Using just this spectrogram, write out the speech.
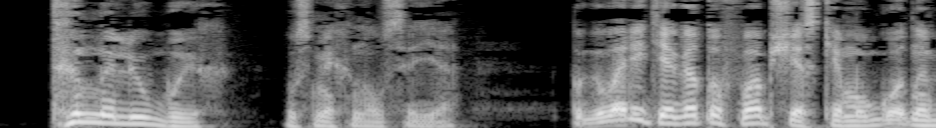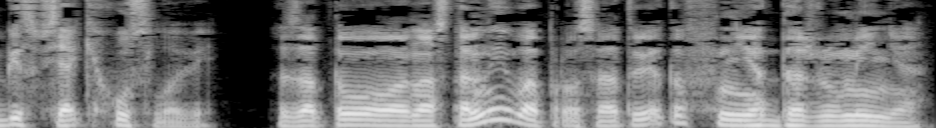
— Да на любых, — усмехнулся я. — Поговорить я готов вообще с кем угодно без всяких условий. Зато на остальные вопросы ответов нет даже у меня.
